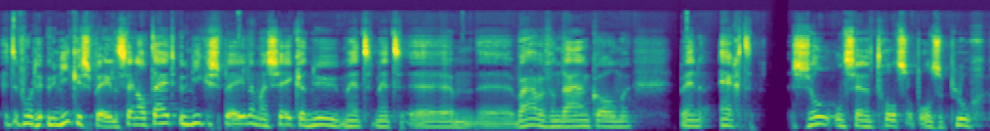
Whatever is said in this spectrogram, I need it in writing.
het worden unieke spelen. Het zijn altijd unieke spelen, maar zeker nu met, met um, uh, waar we vandaan komen. ben echt zo ontzettend trots op onze ploeg.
